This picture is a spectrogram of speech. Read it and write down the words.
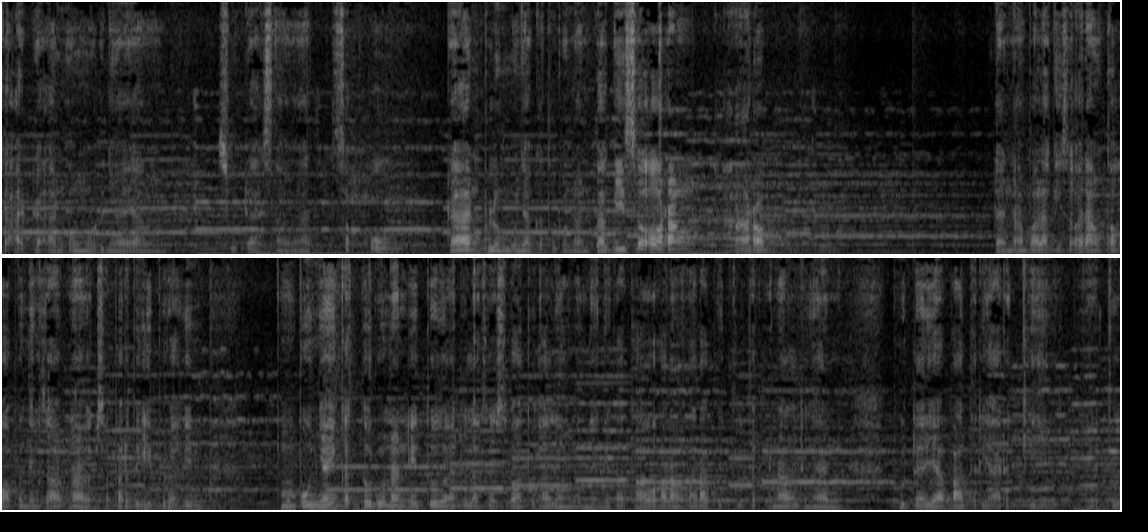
keadaan umurnya yang sudah sangat sepuh dan belum punya keturunan bagi seorang Arab dan apalagi seorang tokoh penting seperti Ibrahim mempunyai keturunan itu adalah sesuatu hal yang penting. Kita tahu orang Arab itu terkenal dengan budaya patriarki yaitu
